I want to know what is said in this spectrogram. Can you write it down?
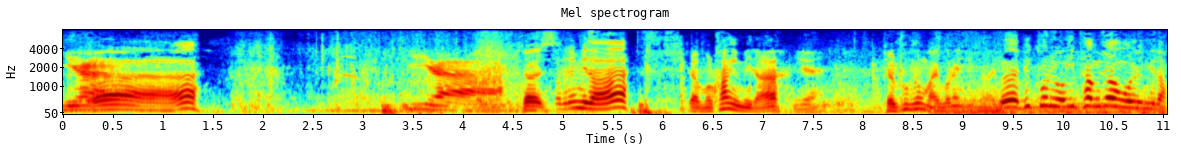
이야. 이야. 자, 축하드립니다. 자, 몰캉입니다. 예. 별풍선 많이 보내주십시오. 예, 빅토리오 이팡정 올립니다.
